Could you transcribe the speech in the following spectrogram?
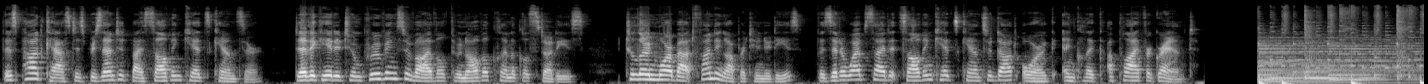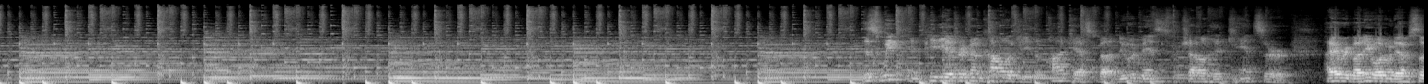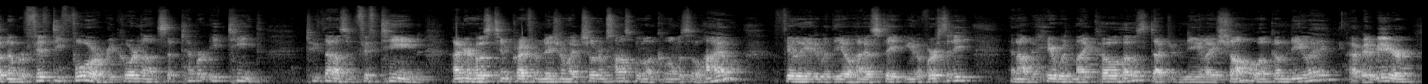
This podcast is presented by Solving Kids Cancer, dedicated to improving survival through novel clinical studies. To learn more about funding opportunities, visit our website at solvingkidscancer.org and click Apply for Grant. This week in Pediatric Oncology, the podcast about new advances for childhood cancer. Hi, everybody. Welcome to episode number 54, recorded on September 18th, 2015. I'm your host, Tim Cripe from Nationwide Children's Hospital in Columbus, Ohio, affiliated with The Ohio State University. And I'm here with my co host, Dr. Nilay Shah. Welcome, Nilay. Happy to be here.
